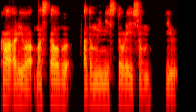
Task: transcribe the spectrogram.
か、あるいは Master of Administration っていう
